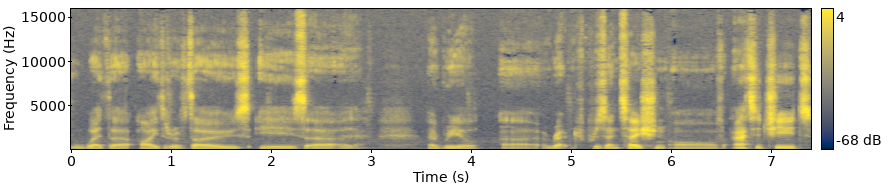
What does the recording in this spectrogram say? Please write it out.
whether either of those is a, a, real uh, representation of attitudes,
